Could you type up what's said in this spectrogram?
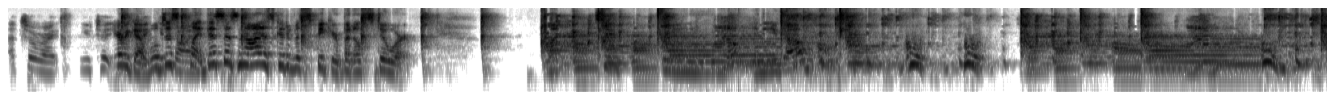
That's all right. You take. Here we go. We'll your just play. This is not as good of a speaker, but it'll still work. One, two, three, and then you go.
